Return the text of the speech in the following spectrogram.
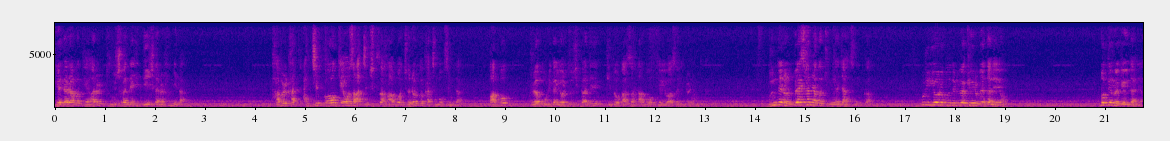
걔들하고 대화를 2시간 내지 4시간을 합니다. 밥을 같이 아침 꼭 깨워서 아침 식사하고 저녁도 같이 먹습니다. 맞고 그러고 우리가 12시까지 기도 가서 하고 교회 와서 일을 합니다. 문제는 왜 사냐가 중요하지 않습니까? 우리 여러분들이 왜 교회를 왜 다녀요? 뭐 때문에 교회 다녀?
